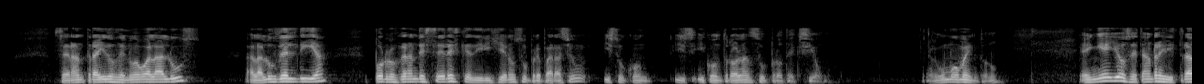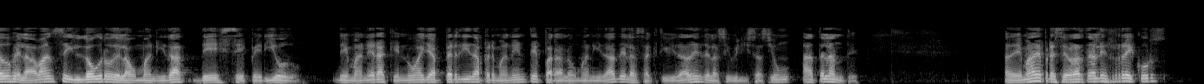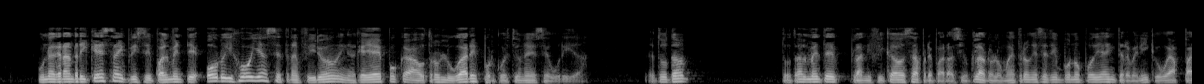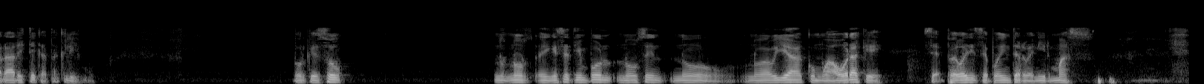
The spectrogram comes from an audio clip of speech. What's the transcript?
Serán traídos de nuevo a la luz, a la luz del día, por los grandes seres que dirigieron su preparación y, controlan su protección. En algún momento, ¿no? En ellos están registrados el avance y logro de la humanidad de ese periodo, de manera que no haya pérdida permanente para la humanidad de las actividades de la civilización atlante. Además de preservar tales récords, una gran riqueza y principalmente oro y joyas se transfirió en aquella época a otros lugares por cuestiones de seguridad. Esto está totalmente planificado esa preparación. Claro, los maestros en ese tiempo no podían intervenir que voy a parar este cataclismo. Porque eso no, no- en ese tiempo no se no, no había como ahora que se puede, se puede intervenir más.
